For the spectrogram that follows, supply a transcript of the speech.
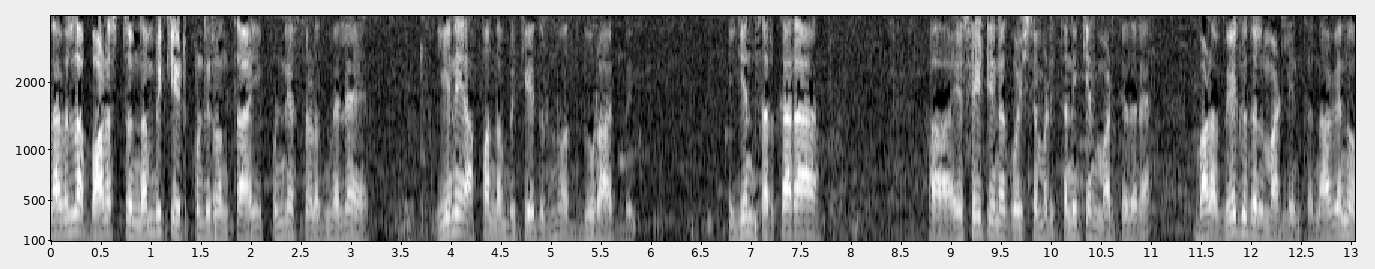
ನಾವೆಲ್ಲ ಬಹಳಷ್ಟು ನಂಬಿಕೆ ಇಟ್ಕೊಂಡಿರುವಂತ ಈ ಪುಣ್ಯ ಸ್ಥಳದ ಮೇಲೆ ಏನೇ ಅಪ್ಪ ನಂಬಿಕೆ ಇದ್ರೂ ಅದು ದೂರ ಆಗಬೇಕು. ಈಗೇನು ಸರ್ಕಾರ ಎಸ್ ಐ ಟಿನ ಘೋಷಣೆ ಮಾಡಿ ತನಿಖೆಯನ್ನು ಮಾಡ್ತಿದ್ದಾರೆ. ಬಹಳ ವೇಗದಲ್ಲಿ ಮಾಡಲಿ ಅಂತ. ನಾವೇನು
